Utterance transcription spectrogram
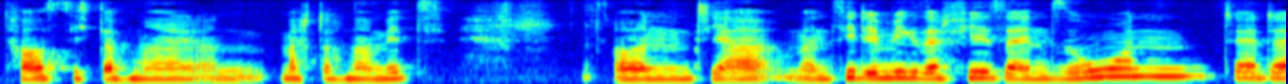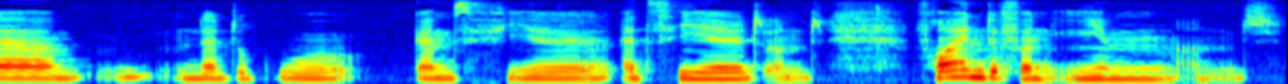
traust dich doch mal und macht doch mal mit. Und ja, man sieht eben, wie gesagt, viel seinen Sohn, der da in der Doku ganz viel erzählt und Freunde von ihm und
